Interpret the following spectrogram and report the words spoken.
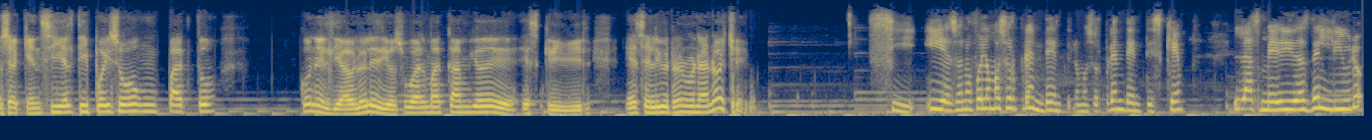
O sea que en sí el tipo hizo un pacto con el diablo, le dio su alma a cambio de escribir ese libro en una noche. Sí, y eso no fue lo más sorprendente. Lo más sorprendente es que las medidas del libro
